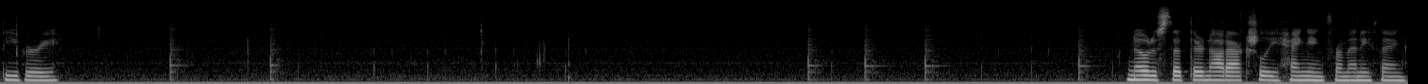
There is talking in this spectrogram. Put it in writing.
thievery. Notice that they're not actually hanging from anything.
